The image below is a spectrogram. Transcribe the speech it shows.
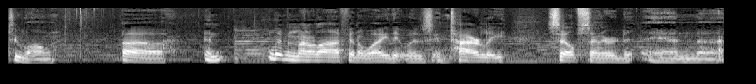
too long. Uh, and living my life in a way that was entirely self centered and uh,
